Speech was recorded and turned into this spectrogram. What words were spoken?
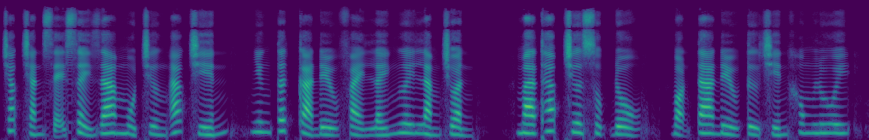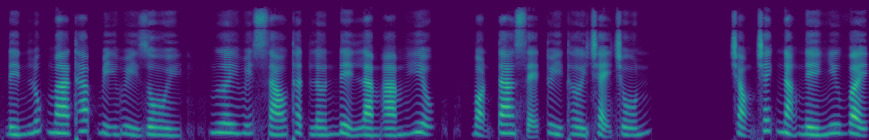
chắc chắn sẽ xảy ra một trường ác chiến, nhưng tất cả đều phải lấy ngươi làm chuẩn. Ma tháp chưa sụp đổ, bọn ta đều tử chiến không lui, đến lúc ma tháp bị hủy rồi, ngươi huyết sáo thật lớn để làm ám hiệu, bọn ta sẽ tùy thời chạy trốn. Trọng trách nặng nề như vậy,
